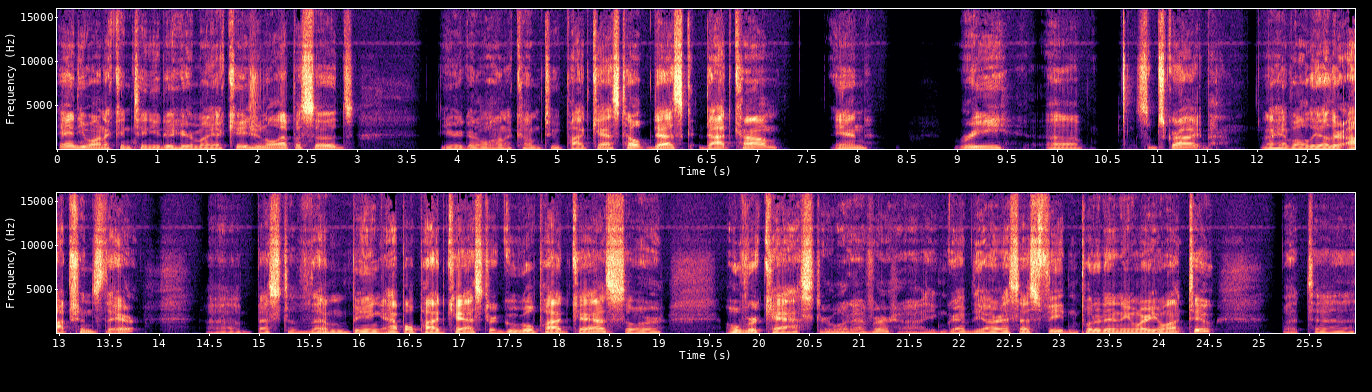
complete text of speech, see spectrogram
and you want to continue to hear my occasional episodes, you're going to want to come to podcasthelpdesk.com and re uh, subscribe. I have all the other options there. Uh, best of them being Apple Podcast or Google Podcasts or Overcast or whatever. Uh, you can grab the RSS feed and put it anywhere you want to, but uh,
